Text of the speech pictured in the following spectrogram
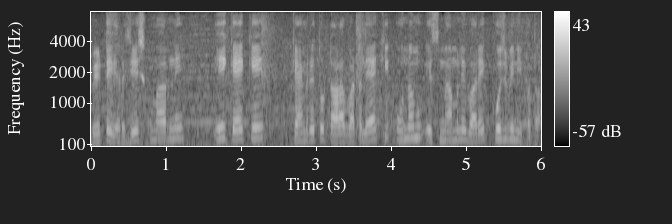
ਬੇਟੇ ਰਜੇਸ਼ ਕੁਮਾਰ ਨੇ ਇਹ ਕਹਿ ਕੇ ਕੈਮਰੇ ਤੋਂ ਟਾਲਾ ਵੱਟ ਲਿਆ ਕਿ ਉਹਨਾਂ ਨੂੰ ਇਸ ਮਾਮਲੇ ਬਾਰੇ ਕੁਝ ਵੀ ਨਹੀਂ ਪਤਾ।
